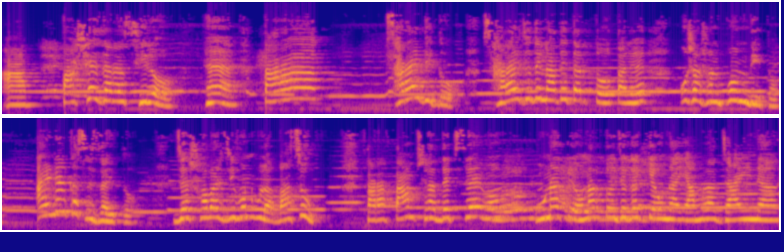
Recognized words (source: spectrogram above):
আর পাশে যারা ছিল হ্যাঁ তারা ছাড়াই দিত। ছাড়াই যদি না দিত, তো তাহলে প্রশাসন ফোন দিত, আইনের কাছে যাইতো, যে সবার জীবনগুলো বাঁচুক। তারা তাম তামসা দেখছে এবং ওনাকে, ওনার তো জায়গায় কেউ নাই, আমরা যাই না,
